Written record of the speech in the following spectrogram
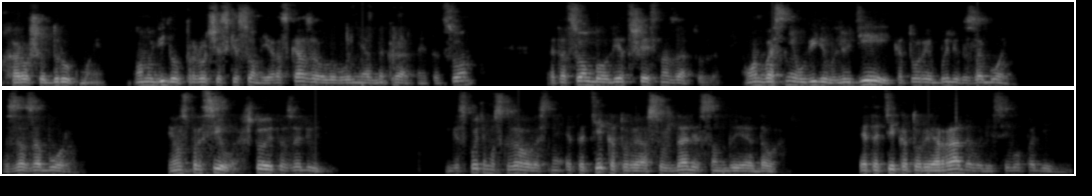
хороший друг мой, он увидел пророческий сон. Я рассказывал его неоднократно, этот сон. Этот сон был лет шесть назад уже. Он во сне увидел людей, которые были в загоне, за забором. И он спросил, что это за люди? Господь ему сказал во сне, это те, которые осуждали Сандея Адава. Это те, которые радовались его падению.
